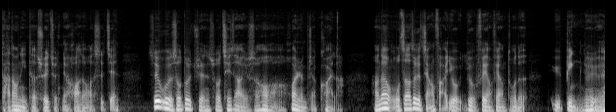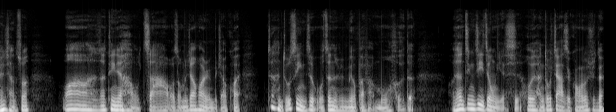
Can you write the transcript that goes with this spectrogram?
达到你的水准，你要花多少时间？所以我有时候都觉得说，其实，有时候啊，换人比较快啦。好，但我知道这个讲法又又有非常非常多的语病，就是有人想说，哇，这听起来好渣，我怎么叫换人比较快？这很多事情是我真的是没有办法磨合的。好像经济这种也是，或者很多价值观，我都觉得，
